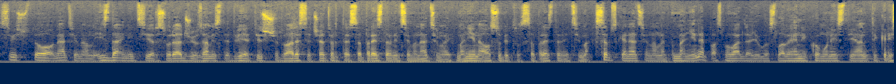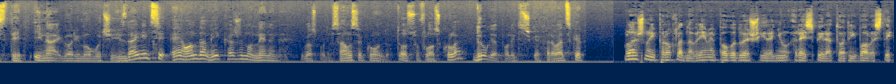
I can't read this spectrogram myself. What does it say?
svi su to nacionalni izdajnici jer surađuju, zamislite, 2024. sa predstavnicima nacionalnih manjina, osobito sa predstavnicima srpske nacionalne manjine, pa smo valjda jugoslaveni, komunisti, antikristi i najgori mogući izdajnici. E, onda mi kažemo ne, ne, ne, gospodo, samo sekundu. To su floskule druge političke Hrvatske Vlažno i prokladno vrijeme pogoduje širenju respiratornih bolesti.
